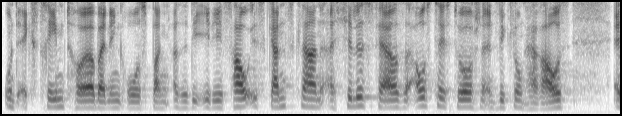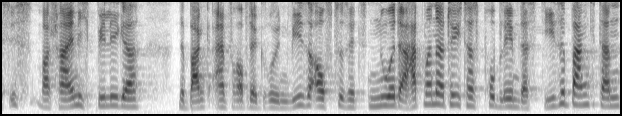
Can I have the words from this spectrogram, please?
und extrem teuer bei den Großbanken. Also die EDV ist ganz klar eine Achillesferse aus der historischen Entwicklung heraus. Es ist wahrscheinlich billiger, eine Bank einfach auf der grünen Wiese aufzusetzen. Nur da hat man natürlich das Problem, dass diese Bank dann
